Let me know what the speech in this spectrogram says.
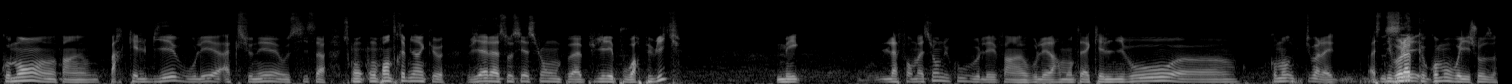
Comment, enfin, par quel biais vous voulez actionner aussi ça? Parce qu'on comprend très bien que via l'association, on peut appuyer les pouvoirs publics, mais la formation, du coup, vous voulez, enfin, vous voulez la remonter à quel niveau euh, Comment, tu vois, là, à ce niveau-là, que- comment vous voyez les choses?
